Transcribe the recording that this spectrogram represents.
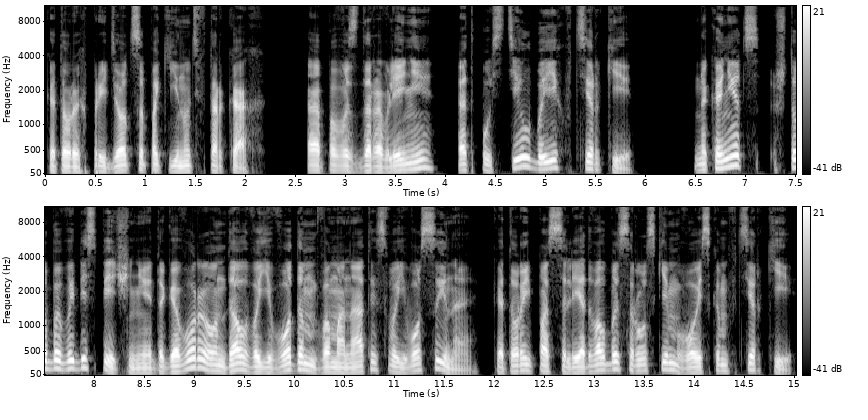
которых придется покинуть в Тарках, а по выздоровлении отпустил бы их в Терки. Наконец, чтобы в обеспечение договора он дал воеводам в аманаты своего сына, который последовал бы с русским войском в Терки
